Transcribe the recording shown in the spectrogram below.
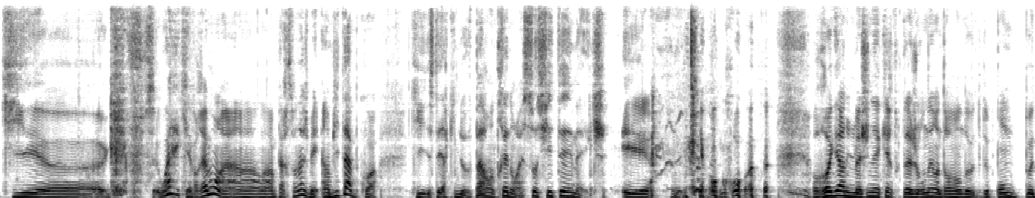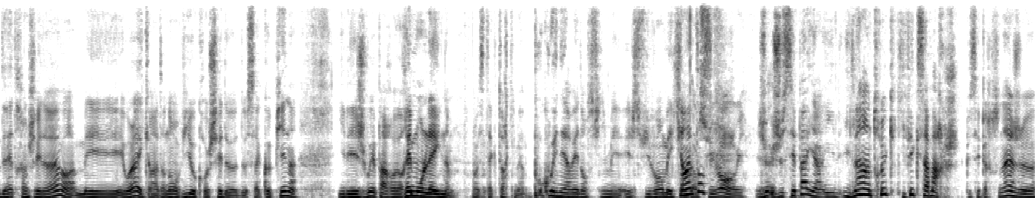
qui est, euh, qui- ouais, qui est vraiment un, un personnage mais imbitable quoi. Qui, c'est-à-dire qu'il ne veut pas rentrer dans la société, mec. Et qui en gros regarde une machine à écrire toute la journée en attendant de, de pondre peut-être un chef-d'œuvre, mais et voilà, et qu'en attendant vit au crochet de, de sa copine. Il est joué par euh, Raymond Lane, cet acteur qui m'a beaucoup énervé dans ce film et, et le suivant, mais qui en même temps suivant, oui. je, je sais pas, il, a, il, il a un truc qui fait que ça marche, que ces personnages, euh,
